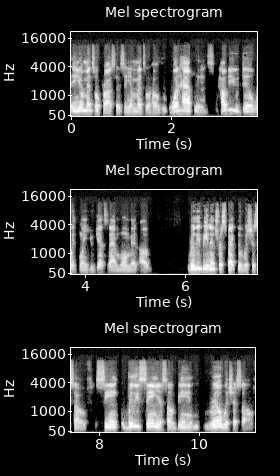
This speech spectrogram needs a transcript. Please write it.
in your mental process, in your mental health, what happens? How do you deal with when you get to that moment of really being introspective with yourself, seeing really seeing yourself, being real with yourself,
